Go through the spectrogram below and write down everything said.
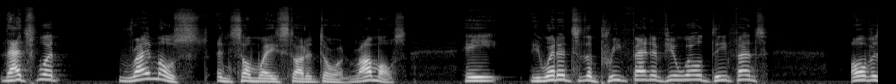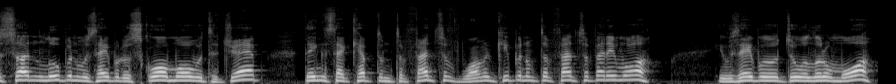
That's what Ramos, in some ways, started doing. Ramos, he he went into the prevent, if you will, defense. All of a sudden, Lubin was able to score more with the jab. Things that kept him defensive weren't keeping him defensive anymore. He was able to do a little more.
